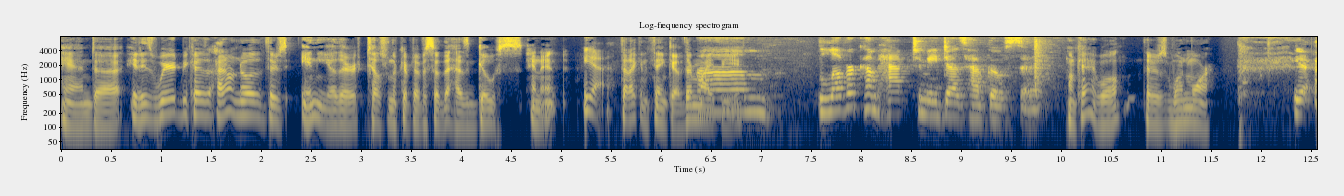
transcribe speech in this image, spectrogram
And uh, it is weird because I don't know that there's any other Tales from the Crypt episode that has ghosts in it Yeah. that I can think of. There might be. Um, Lover Come Hack to Me does have ghosts in it. Okay, well, there's one more. Yeah.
